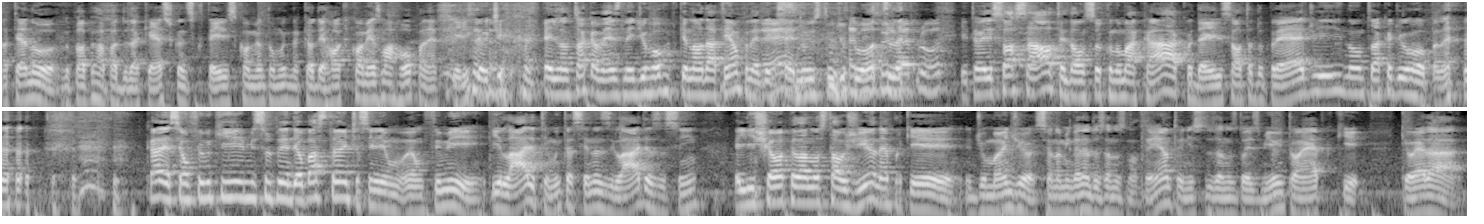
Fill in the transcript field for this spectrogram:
Até no, no próprio Rapadura Cast, quando eu escutei, eles comentam muito né, que é o The Rock com a mesma roupa, né? Porque ele não, tinha- ele não troca mais nem de roupa porque não dá tempo, né? Tem que É, sair de um estúdio pro do outro, estúdio né? pro outro. Então ele só salta, ele dá um soco no macaco, daí ele salta do prédio e não troca de roupa, né? Cara, esse é um filme que me surpreendeu bastante, assim, ele é um- é um filme hilário, tem muitas cenas hilárias, assim. Ele chama pela nostalgia, né, porque Jumanji, se eu não me engano, é dos anos 90, início dos anos 2000, então é a época que, que eu era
